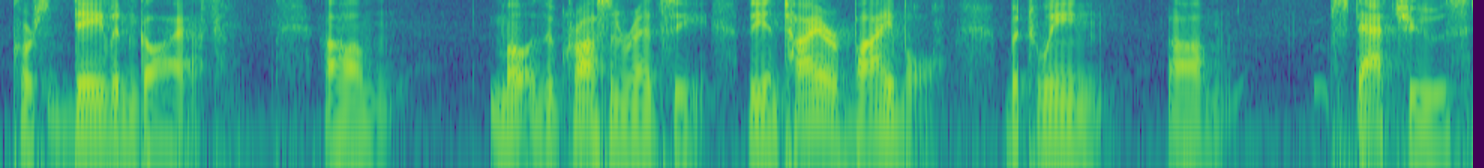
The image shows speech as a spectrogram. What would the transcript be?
of course, David and Goliath, um, Mo- the crossing the Red Sea, the entire Bible between um, statues,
